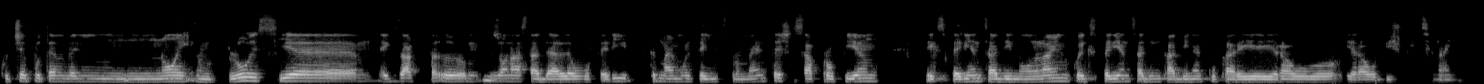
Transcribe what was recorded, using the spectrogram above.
cu ce putem veni noi în plus e exact uh, zona asta de a le oferi cât mai multe instrumente și să apropiem experiența din online cu experiența din cabinet cu care ei erau, erau obișnuiți înainte.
